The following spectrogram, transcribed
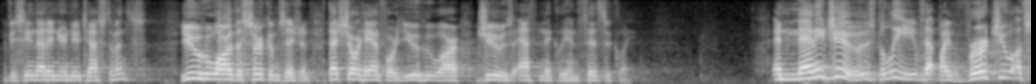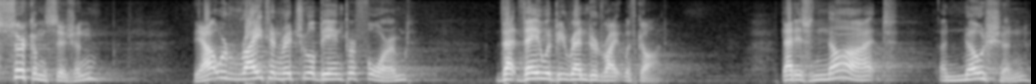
Have you seen that in your New Testaments? You who are the circumcision. That's shorthand for you who are Jews ethnically and physically. And many Jews believe that by virtue of circumcision, the outward rite and ritual being performed, that they would be rendered right with God. That is not a notion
